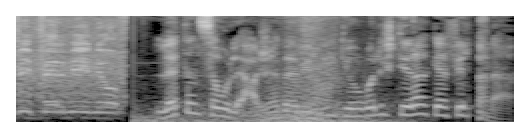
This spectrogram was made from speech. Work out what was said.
في فيرمينو لا تنسوا الإعجاب بالفيديو والاشتراك في القناة.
